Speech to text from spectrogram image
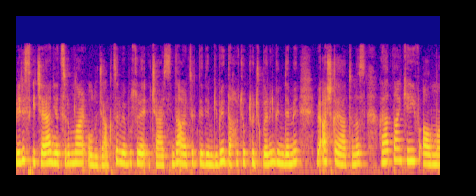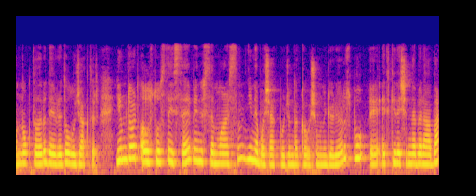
ve risk içeren yatırımlar olacaktır. Ve bu süre içerisinde artık dediğim gibi daha çok çocukların gündemi ve aşk hayatınız, hayattan keyif alma noktaları devrede olacaktır. 24 Ağustos'ta ise Venüs ve Mars'ın yine Başak Burcu'nda kavuşumunu görüyoruz. Bu e, etkileşimle beraber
